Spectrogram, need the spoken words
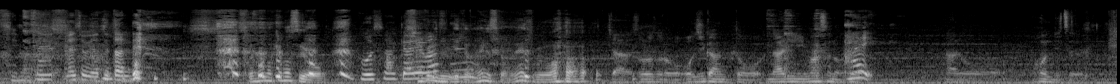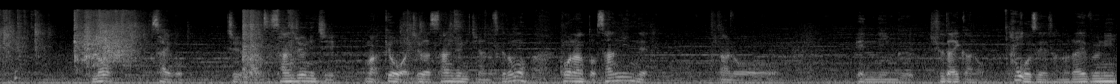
すいません。ラジオやってたんで。それは負けますよ。申し訳あり喋ません。る人間じゃないですからね自分は。じゃあそろそろお時間となりますので、はい。あの本日の最後10月30日。まあ今日は10月30日なんですけどもこの後3人であのエンディング主題歌のはい。梢さんのライブに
